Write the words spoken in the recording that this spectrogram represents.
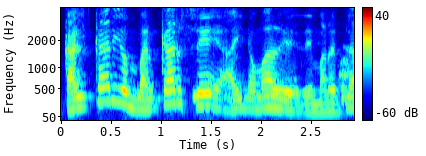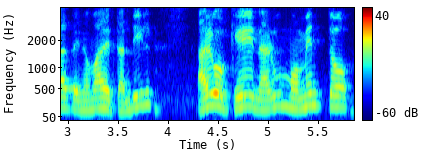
calcario embalcarse ahí nomás de, Mar del Plata y nomás de Tandil, algo que en algún momento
